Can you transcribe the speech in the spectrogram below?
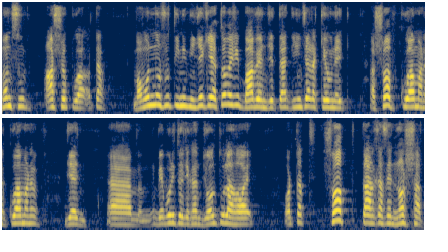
মনসুর, আশরফ কুয়া। অর্থাৎ মামুন মনসুর, তিনি নিজেকে এত বেশি ভাবেন যে তার তিন ছাড়া কেউ নেই। আর সব কুয়া মানে কুয়া মানে যে ব্যবহৃত যেখানে জল তোলা হয়, অর্থাৎ সব তার কাছে নস্বাত।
